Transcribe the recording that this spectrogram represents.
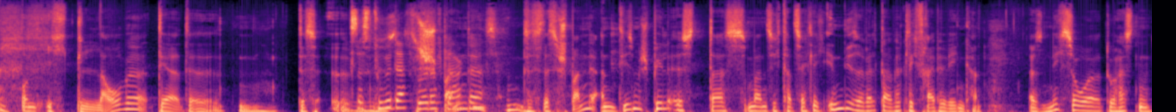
Und ich glaube, der, der, das, äh, hast du gedacht, das Spannende, das, das Spannende an diesem Spiel ist, dass man sich tatsächlich in dieser Welt da wirklich frei bewegen kann. Also nicht so, du hast ein,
